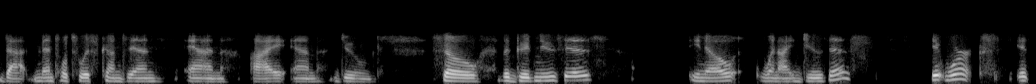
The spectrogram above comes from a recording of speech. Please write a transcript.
that mental twist comes in and I am doomed. So the good news is, you know, when I do this, it works. It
